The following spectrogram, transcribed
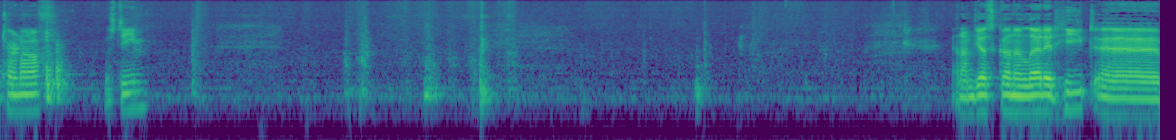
turn off the steam. And I'm just gonna let it heat uh,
